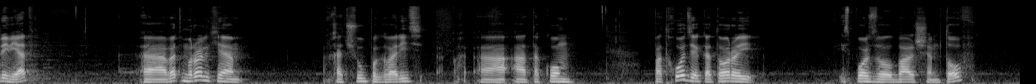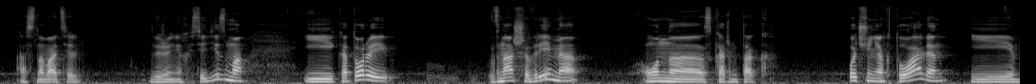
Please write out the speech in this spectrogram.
Привет! Э, в этом ролике хочу поговорить о, о таком подходе, который использовал Баль Тов, основатель движения хасидизма, и который в наше время, он, э, скажем так, очень актуален и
